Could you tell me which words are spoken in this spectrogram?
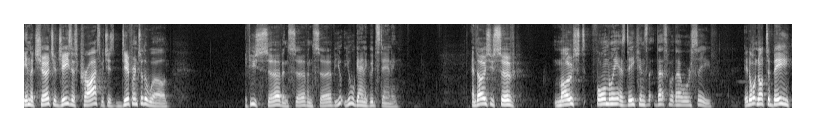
in the church of Jesus Christ, which is different to the world, if you serve and serve and serve, you, you will gain a good standing. And those who serve most formally as deacons, that's what they will receive. It ought not to be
